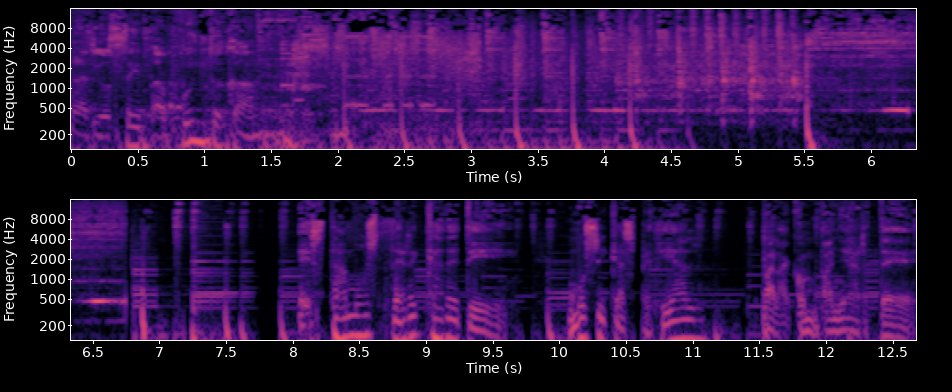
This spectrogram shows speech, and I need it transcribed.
radiocepa.com Estamos cerca de ti. Música especial para acompañarte.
